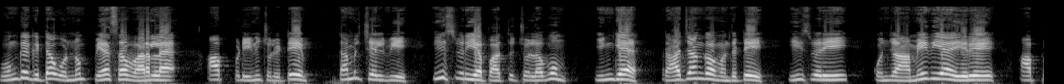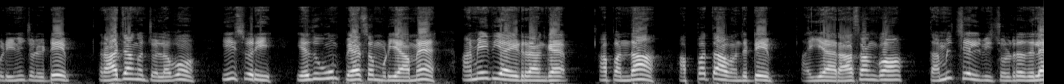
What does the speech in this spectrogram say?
உங்ககிட்ட ஒன்றும் பேச வரல. அப்படின்னு சொல்லிட்டு தமிழ்ச்செல்வி ஈஸ்வரியை பார்த்து சொல்லவும் இங்கே ராஜாங்கம் வந்துட்டு ஈஸ்வரி கொஞ்சம் அமைதியாக இரு. அப்படின்னு சொல்லிட்டு ராஜாங்கம் சொல்லவும் ஈஸ்வரி எதுவும் பேச முடியாமல் அமைதியாயிடுறாங்க. அப்பந்தான் அப்பத்தா வந்துட்டு ஐயா ராசாங்கம் தமிழ்ச்செல்வி சொல்கிறதுல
